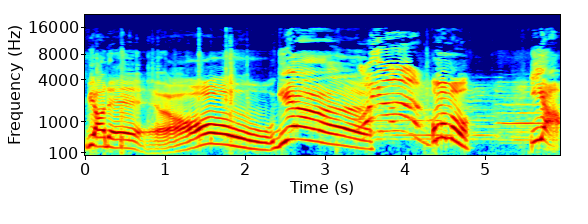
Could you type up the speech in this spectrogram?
미안해. 오, 예. 어머머. 이야.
